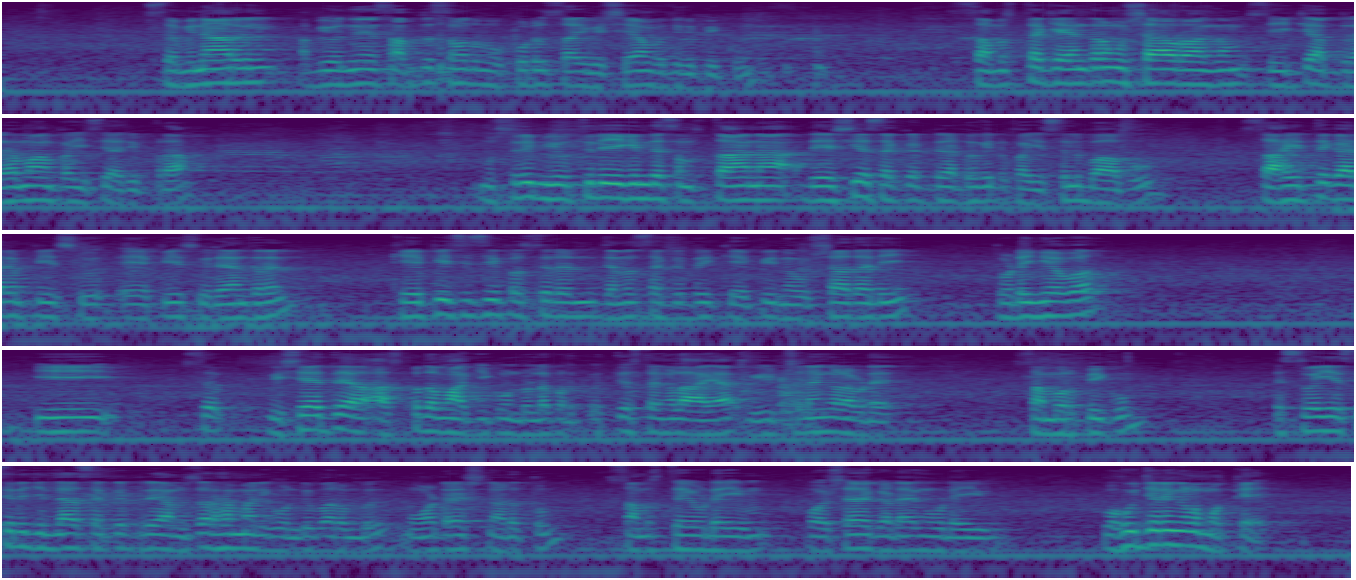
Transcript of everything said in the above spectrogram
സെമിനാറിൽ അഭിയോജനെ അബ്ദുൽ സമദ് സായി വിഷയം അവതരിപ്പിക്കും. സമസ്ത കേന്ദ്ര മുഷാറാംഗം C K Abdurahman Faizy Aripra. Muslim youth ലീഗിന്റെ സംസ്ഥാന ദേശീയ സെക്രട്ടറി അഡ്വക്കേറ്റ് ഫൈസൽ ബാബു. സാഹിത്യകാരൻ പി സു P Surendran. K P C C president general secretary K P Noushad Ali തുടങ്ങിയവർ. ഈ വിഷയത്തെ ആസ്പദമാക്കിക്കൊണ്ടുള്ള വ്യത്യസ്തങ്ങളായ വീക്ഷണങ്ങൾ അവിടെ സമർപ്പിക്കും എസ് വൈ എസിന്റെ ജില്ലാ സെക്രട്ടറി അംസർഹമാനി കൊണ്ടിപ്പറമ്പ് മോഡറേഷൻ നടത്തും. സംസ്ഥയുടെയും പോഷക ഘടകങ്ങളുടെയും ബഹുജനങ്ങളുമൊക്കെ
